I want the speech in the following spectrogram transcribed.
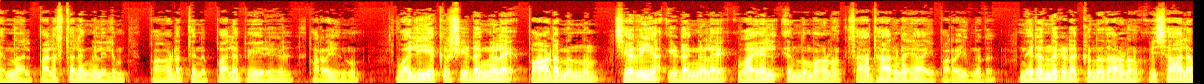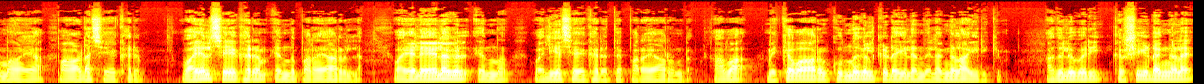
എന്നാൽ പല സ്ഥലങ്ങളിലും പാടത്തിന് പല പേരുകൾ പറയുന്നു. വലിയ കൃഷിയിടങ്ങളെ പാടമെന്നും ചെറിയ ഇടങ്ങളെ വയൽ എന്നുമാണ് സാധാരണയായി പറയുന്നത്. നിരന്നു കിടക്കുന്നതാണ് വിശാലമായ പാടശേഖരം. വയൽ ശേഖരം എന്ന് പറയാറില്ല. വയലേലകൾ എന്ന് വലിയ ശേഖരത്തെ പറയാറുണ്ട്. അവ മിക്കവാറും കുന്നുകൾക്കിടയിലെ നിലങ്ങളായിരിക്കും. അതിലുപരി കൃഷിയിടങ്ങളെ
